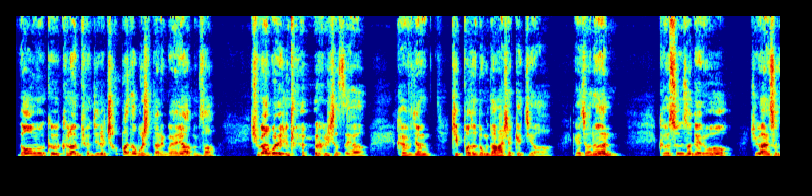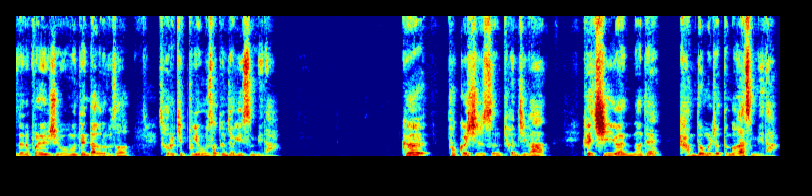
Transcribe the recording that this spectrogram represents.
너무 그, 그런 편지를 처음 받아보셨다는 거예요. 그러면서 휴가 보내준다고 그러셨어요. 그냥 기뻐서 농담하셨겠죠. 그래서 저는 그 순서대로, 휴가는 순서대로 보내주시면 된다 그러고서 서로 기쁘게 웃었던 적이 있습니다. 그 붓글씨를 쓴 편지가 그 지휘관한테 감동을 줬던 것 같습니다.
